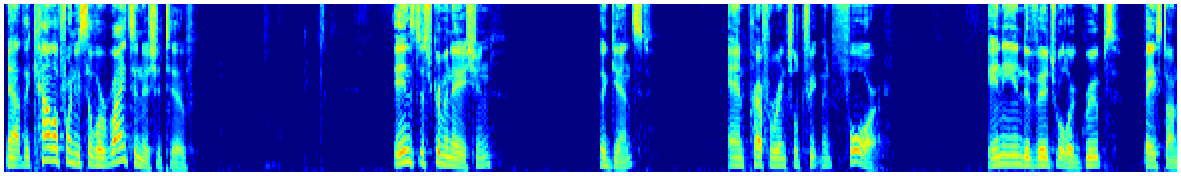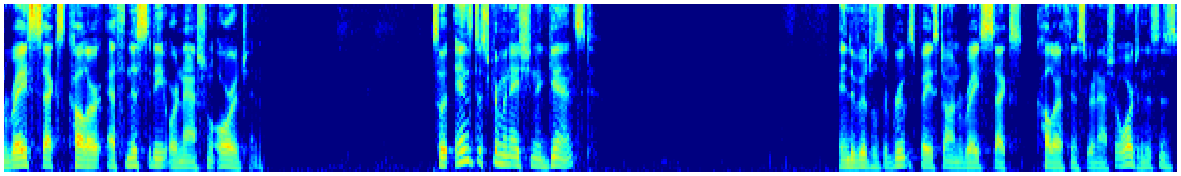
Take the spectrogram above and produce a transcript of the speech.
Now, the California Civil Rights Initiative ends discrimination against and preferential treatment for any individual or groups based on race, sex, color, ethnicity, or national origin. So it ends discrimination against individuals or groups based on race, sex, color, ethnicity, or national origin. This is,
